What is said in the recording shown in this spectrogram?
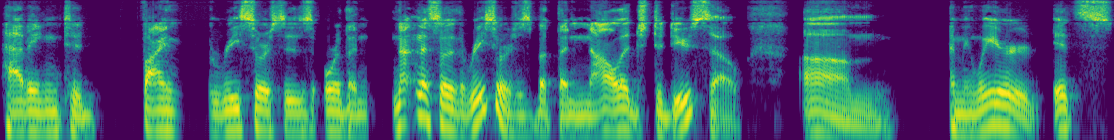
having to find the resources or the not necessarily the resources, but the knowledge to do so. Um, I mean, we are it's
